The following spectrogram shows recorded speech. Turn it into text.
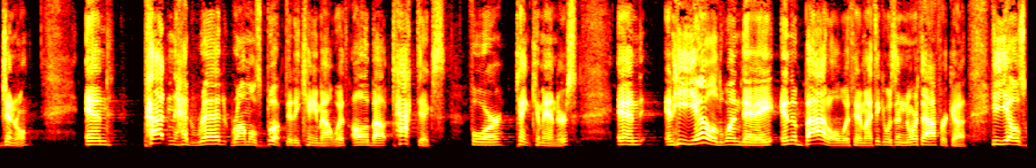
general. And Patton had read Rommel's book that he came out with, all about tactics for tank commanders. And, and he yelled one day in a battle with him, I think it was in North Africa. He yells,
